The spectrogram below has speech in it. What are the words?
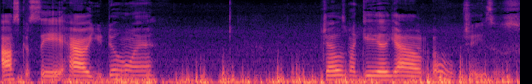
Oscar said, How are you doing? Joe's McGill, y'all. Oh, Jesus.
